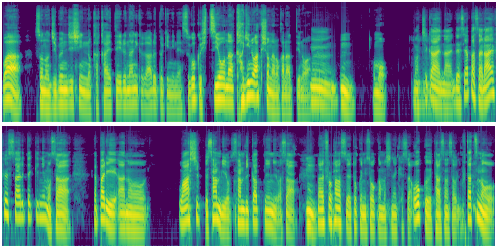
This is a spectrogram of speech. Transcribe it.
は、その自分自身の抱えている何かがあるときにね、すごく必要な鍵のアクションなのかなっていうのは、うん、うん、思間違いない。でやっぱさライフスタイル的にもさやっぱりあのワーシップ賛美を賛美歌っていうにはさう。うん。ライフハウスで特にそうかもしれないけどさ多くターさんさ2つの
